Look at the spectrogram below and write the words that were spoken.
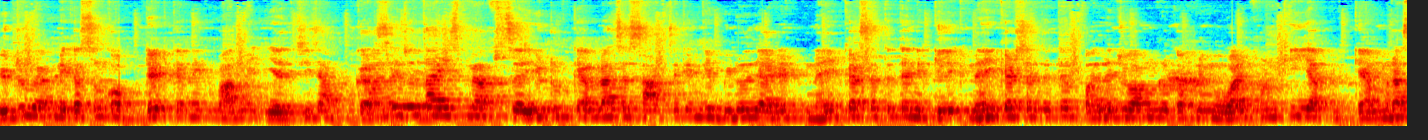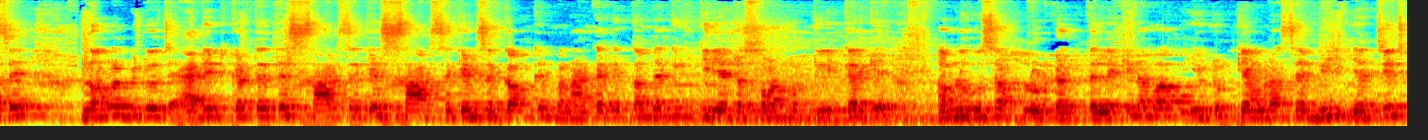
यूट्यूब एप्लीकेशन को अपडेट करने के बाद में ये चीज़ आप कर सकते जो था इसमें आप यूट्यूब कैमरा से साठ सेकंड की वीडियो एडिट नहीं कर सकते थे क्लिक नहीं कर सकते थे। पहले जो हम लोग अपने मोबाइल फ़ोन की या कैमरा से नॉर्मल वीडियो एडिट करते थे साठ सेकंड साठ सेकंड से कम के बना करके, तब जाके क्रिएटर शॉर्ट पर क्लिक करके हम लोग उसे अपलोड करते हैं। लेकिन अब आप यूट्यूब कैमरा से भी ये चीज़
